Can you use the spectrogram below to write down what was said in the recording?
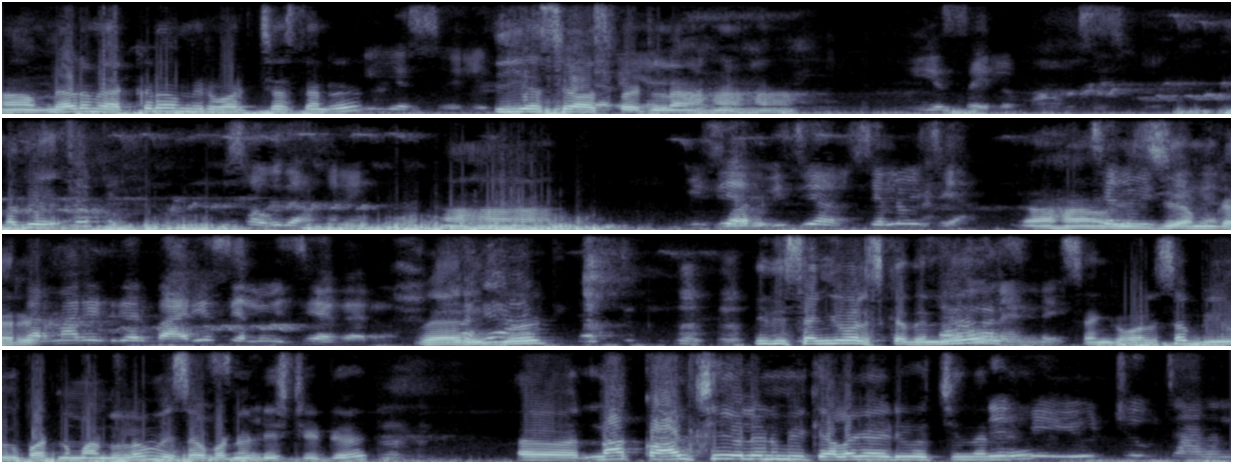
ఆ, మేడం ఎక్కడ మీరు వర్క్ చేస్తారు ఈఎస్ఐ హాస్పిటల్ అదే. విజయ గారు. వెరీ గుడ్ ఇది సంగివలస కదండి. సంగివలస భీమునిపట్నం మండలం విశాఖపట్నం డిస్ట్రిక్ట్. నాకు కాల్ చేయాలని మీకు ఎలాగ ఐడియా వచ్చిందండి? యూట్యూబ్ ఛానల్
